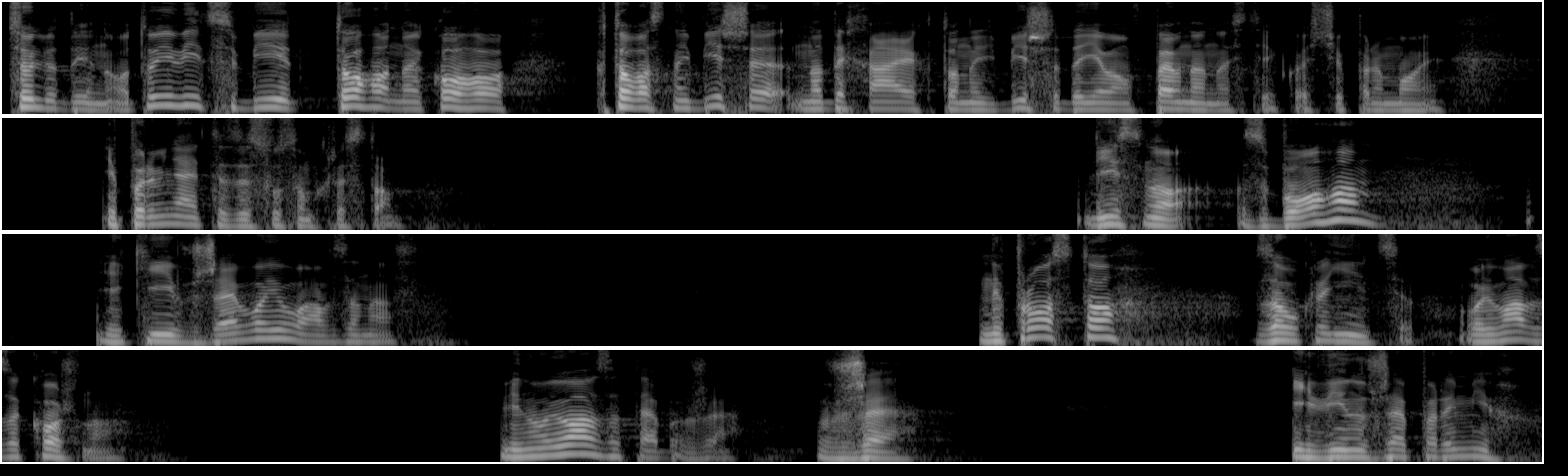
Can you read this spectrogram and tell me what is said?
цю людину, от уявіть собі того, на якого хто вас найбільше надихає, хто найбільше дає вам впевненості якоїсь чи перемоги. І порівняйте з Ісусом Христом. Дійсно, з Богом, який вже воював за нас. Не просто за українців, воював за кожного. Він воював за тебе вже. Вже. І він вже переміг.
